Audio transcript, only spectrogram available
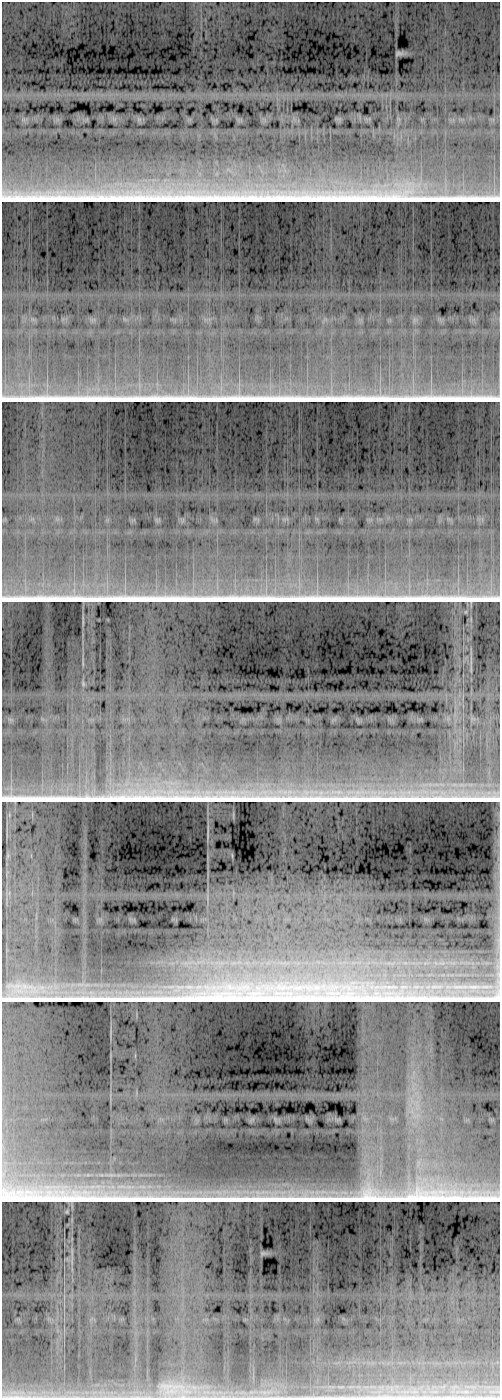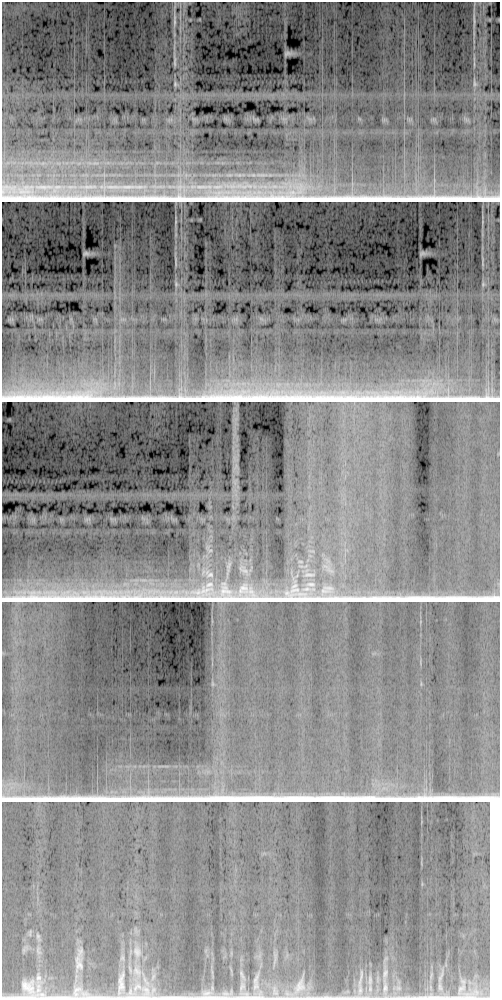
Give it up, 47. We know you're out there. All of them? Win. Roger that. Over. Cleanup team just found the bodies of Saints Team 1. It was the work of a professional. Our target is still on the loose.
